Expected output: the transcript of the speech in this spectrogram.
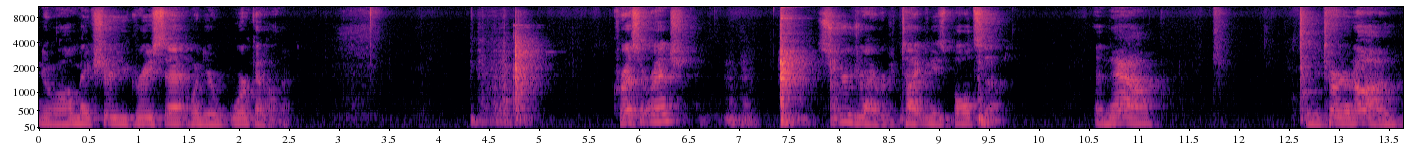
You know, I'll make sure you grease that when you're working on it. Crescent wrench, screwdriver to tighten these bolts up. And now, when you turn it on,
